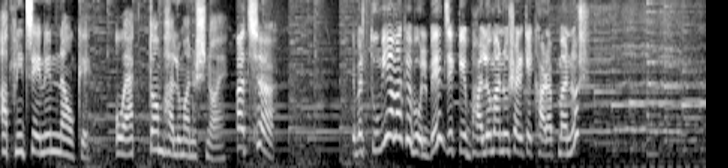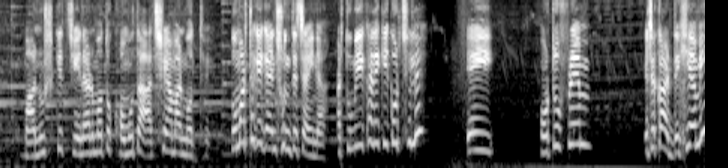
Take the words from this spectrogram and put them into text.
আপনি চেনেন না ওকে। ও একদম ভালো মানুষ নয়। আচ্ছা। এবার তুমি আমাকে বলবে যে কে ভালো মানুষ আর কে খারাপ মানুষ? মানুষকে চেনার মতো ক্ষমতা আছে আমার মধ্যে। তোমার থেকে জ্ঞান শুনতে চাই না। আর তুমি এখানে কি করছিলে? এই ফটো ফ্রেম এটা কার? দেখি আমি।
